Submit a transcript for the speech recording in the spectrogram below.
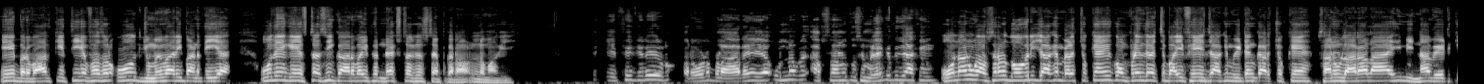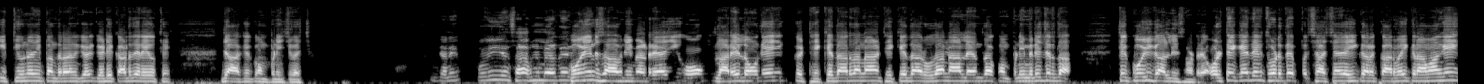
ਇਹ ਬਰਬਾਦ ਕੀਤੀ ਹੈ ਫਸਲ ਉਹ ਜ਼ਿੰਮੇਵਾਰੀ ਬਣਦੀ ਹੈ। ਉਹਦੇ ਅਗੇਂਸਟ ਅਸੀਂ ਕਾਰਵਾਈ ਫਿਰ ਨੈਕਸਟ ਸਟੈਪ ਕਰਾ ਲਵਾਂਗੇ ਜੀ। ਇੱਥੇ ਜਿਹੜੇ ਰੋਡ ਬਣਾ ਰਹੇ ਆ ਉਹਨਾਂ ਕੋਈ ਅਫਸਰਾਂ ਨੂੰ ਤੁਸੀਂ ਮਿਲੇ ਕਿਤੇ ਜਾ ਕੇ? ਉਹਨਾਂ ਨੂੰ ਅਫਸਰਾਂ ਨੂੰ ਦੋ ਵਾਰੀ ਜਾ ਕੇ ਮਿਲ ਚੁੱਕੇ ਜੀ ਕੰਪਨੀ ਦੇ ਵਿੱਚ ਬਾਈ ਫੇਸ ਜਾ ਕੇ ਮੀਟਿੰਗ ਕਰ ਚੁੱਕੇ ਹਾਂ ਸਾਨੂੰ ਲਾਰਾ ਲਾਇਆ ਸੀ ਮਹੀਨਾ ਵੇਟ ਕੀਤੀ ਉਹਨਾਂ ਦੀ 15 ਗੇ- ਗੇੜੇ ਕੱਢਦੇ ਰਹੇ ਉੱਥੇ ਜਾ ਕੇ ਕੰਪਨੀ 'ਚ ਵਿੱਚ। ਯਾਨੀ ਕੋਈ ਇਨਸਾਫ ਨਹੀਂ ਮਿਲ ਰਿਹਾ ਕੋਈ ਇਨਸਾਫ ਨਹੀਂ ਮਿਲ ਰਿਹਾ ਜੀ ਉਹ ਲਾਰੇ ਲਾਉਂਦੇ ਆ ਜੀ ਕਿ ਠੇਕੇਦਾਰ ਦਾ ਨਾਂ ਠੇਕੇਦਾਰ ਉਹਦਾ ਨਾਂ ਲੈਂਦਾ ਕੰਪਨੀ ਮੈਨੇਜਰ ਦਾ ਤੇ ਕੋਈ ਗੱਲ ਨਹੀਂ ਸੁਣ ਰਿਹਾ। ਉਲਟੇ ਕਹਿੰਦੇ ਵੀ ਤੁਹਾਡੇ ਤੇ ਪ੍ਰਸ਼ਾਸਨ ਅਸੀਂ ਕਰ- ਕਾਰਵਾਈ ਕਰਾਵਾਂਗੇ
